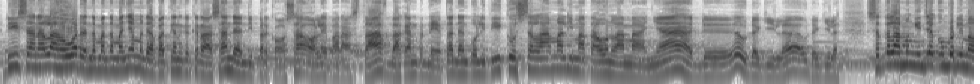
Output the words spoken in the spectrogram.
Di sanalah Howard dan teman-temannya mendapatkan kekerasan dan diperkosa oleh para staf, bahkan pendeta dan politikus selama lima tahun lamanya. Aduh, udah gila, udah gila. Setelah menginjak umur 15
